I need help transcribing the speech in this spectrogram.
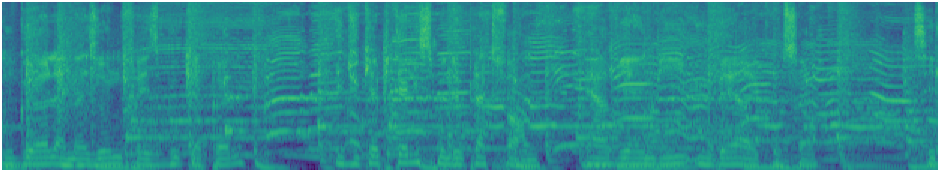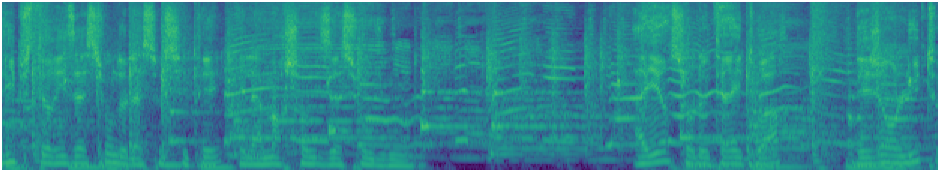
Google, Amazon, Facebook, Apple, et du capitalisme de plateforme, Airbnb, Uber et consorts. C'est l'hipsterisation de la société et la marchandisation du monde. Ailleurs sur le territoire, des gens luttent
